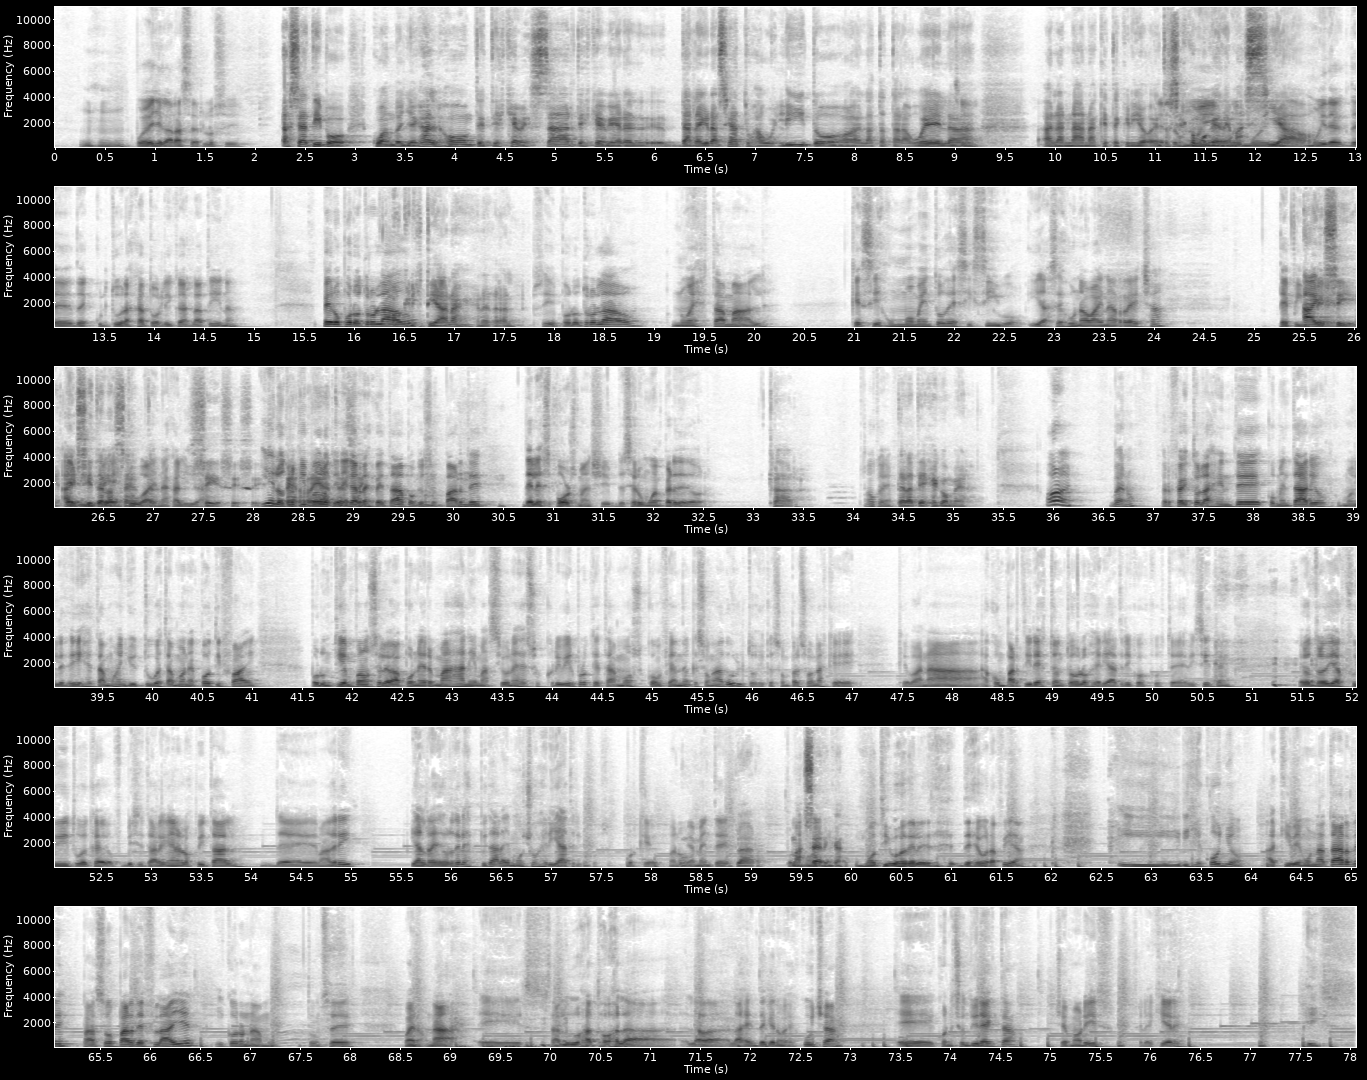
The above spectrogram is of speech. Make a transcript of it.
Puede llegar a hacerlo, sí. O sea, tipo, cuando llegas al home, te tienes que besar, tienes que ver, el- darle gracias a tus abuelitos, a la tatarabuela, a la nana que te crió. Entonces, es como que muy- demasiado. Muy, de, de- de culturas católicas latinas. Pero por otro o lado, cristianas en general. sí, por otro lado, no está mal que si es un momento decisivo y haces una vaina recha, te pimpees. Ahí sí, ahí sí te lo pimpees tu acepto. vaina calidad. Sí, sí, sí. Y el otro equipo lo tiene que ese- respetar porque eso es parte del sportsmanship, de ser un buen perdedor. Claro, Ok. te la tienes que comer. Alright. Bueno, perfecto. La gente, comentarios, como les dije, estamos en YouTube, estamos en Spotify. Por un tiempo no se le va a poner más animaciones de suscribir porque estamos confiando en que son adultos y que son personas que, que van a, a compartir esto en todos los geriátricos que ustedes visiten. El otro día fui, tuve que visitar a alguien en el hospital de Madrid y alrededor del hospital hay muchos geriátricos porque, bueno, obviamente Claro, más cerca. Un motivo de, de geografía. Y dije, coño, aquí ven una tarde, paso par de flyers y coronamos. Entonces, bueno, nada. eh, saludos a toda la, la- la gente que nos escucha. Eh, conexión directa, Chef Maurice, se le quiere. Peace.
